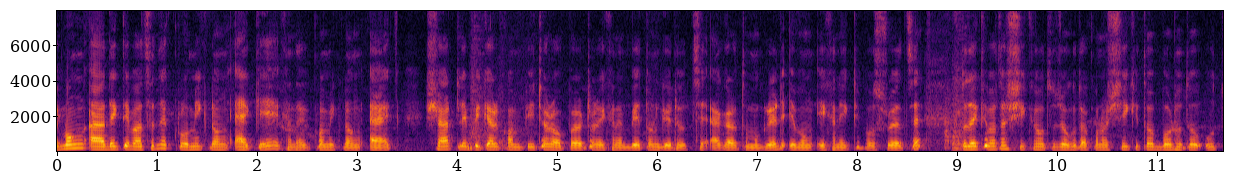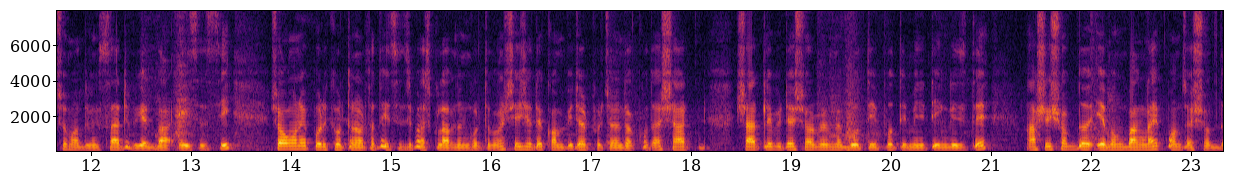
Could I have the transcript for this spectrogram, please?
এবং দেখতে পাচ্ছেন যে ক্রমিক নং একে এখানে ক্রমিক নং এক, ষাট লিপিকার কম্পিউটার অপারেটর, এখানে বেতন গ্রেড হচ্ছে এগারোতম গ্রেড এবং এখানে একটি পোস্ট রয়েছে। তো দেখতে পাচ্ছেন, শিক্ষাগত যোগ্যতা কোনো শিক্ষিত, বোর্ড হতে উচ্চ মাধ্যমিক সার্টিফিকেট বা এইচএসসি সমমানের পরীক্ষা অর্থাৎ এইচএসসি পাস করলে আবেদন করতে পারেন সেই সাথে কম্পিউটার পরিচালনার দক্ষতা, ষাট ষাট লিপিটার সর্বনিম্ন গতি প্রতি মিনিটে ইংরেজিতে আশি শব্দ এবং বাংলায় পঞ্চাশ শব্দ।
